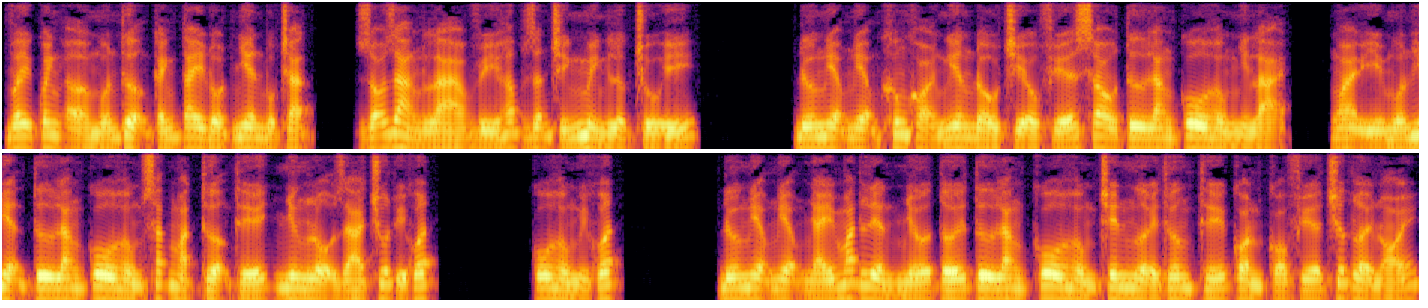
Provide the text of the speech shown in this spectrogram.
Vây quanh ở muốn thượng cánh tay đột nhiên buộc chặt, rõ ràng là vì hấp dẫn chính mình lực chú ý. Đường nghiệm nghiệm không khỏi nghiêng đầu chiều phía sau tư lăng cô hồng nhìn lại, ngoài ý muốn hiện tư lăng cô hồng sắc mặt thượng thế nhưng lộ ra chút ủy khuất. Cô hồng ủy khuất. Đường nghiệm nghiệm nháy mắt liền nhớ tới tư lăng cô hồng trên người thương thế còn có phía trước lời nói,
